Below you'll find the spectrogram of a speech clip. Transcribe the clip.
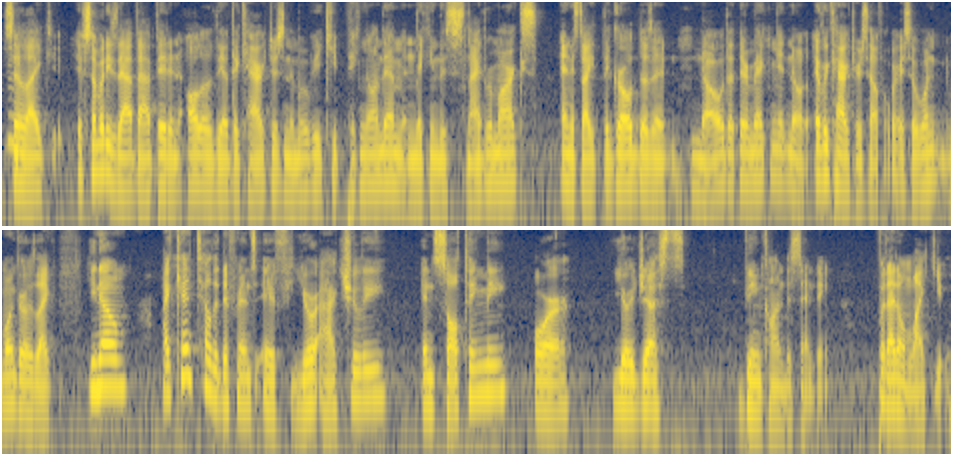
So hmm. like if somebody's that vapid and all of the other characters in the movie keep picking on them and making these snide remarks and it's like the girl doesn't know that they're making it. No, every character is self-aware. So one one girl is like, "You know, I can't tell the difference if you're actually insulting me or you're just being condescending. But I don't like you."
